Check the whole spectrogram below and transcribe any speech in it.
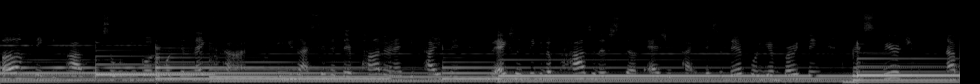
of thinking positive. So when you go to work the next time and you're not sitting there pondering as you typing, you're actually thinking of positive stuff as you type it. So therefore, you're birthing your spiritual, not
